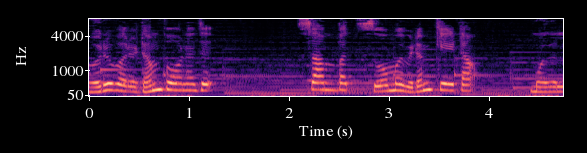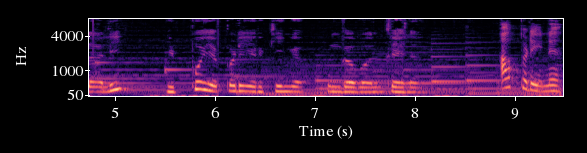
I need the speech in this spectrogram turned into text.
ஒரு வருடம் போனது. சம்பத் சோமுவிடம் கேட்டான். முதலாளி இப்போ எப்படி இருக்கீங்க? உங்க வாழ்க்கையில? அப்படின்னு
